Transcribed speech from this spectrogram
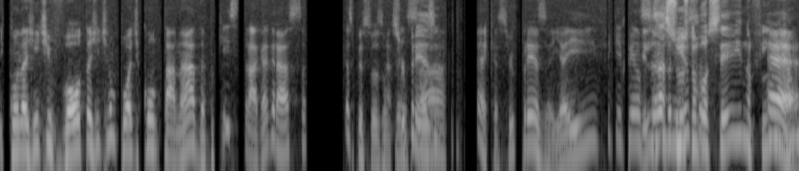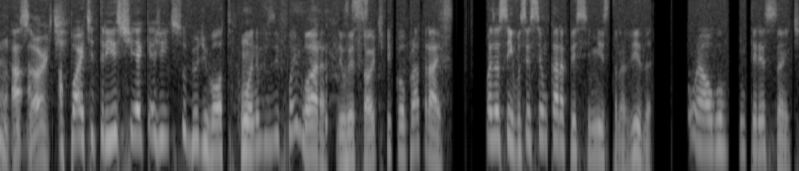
E quando a gente volta, a gente não pode contar nada, porque estraga a graça. Que as pessoas vão é pensar. Surpresa. É, que é surpresa. E aí fiquei pensando. Eles assustam nisso. você e no fim é, é um resort. A, a, parte triste é que a gente subiu de volta no ônibus e foi embora. e o resort ficou para trás. Mas assim, você ser um cara pessimista na vida não é algo interessante.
